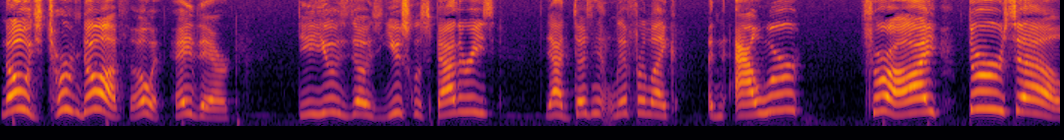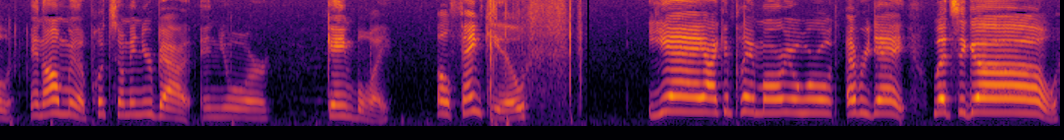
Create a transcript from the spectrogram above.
No, it's turned off. Oh, hey there. Do you use those useless batteries that doesn't live for like an hour? Try Duracell, and I'm gonna put some in your bat in your Game Boy. Oh, thank you. Yay! I can play Mario World every day. Let's go.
